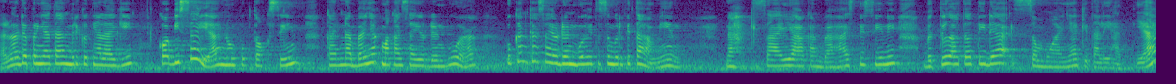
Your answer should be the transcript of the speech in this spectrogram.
Lalu ada pernyataan berikutnya lagi, kok bisa ya numpuk toksin karena banyak makan sayur dan buah? Bukankah sayur dan buah itu sumber vitamin? Nah, saya akan bahas di sini betul atau tidak semuanya kita lihat ya.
